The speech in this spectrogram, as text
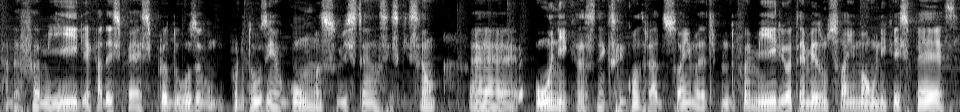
cada família, cada espécie produz, algum, produzem algumas substâncias que são é, únicas, né? Que são encontradas só em uma determinada família ou até mesmo só em uma única espécie.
